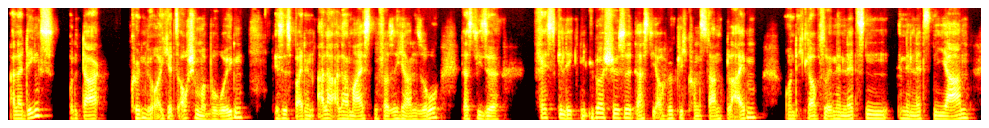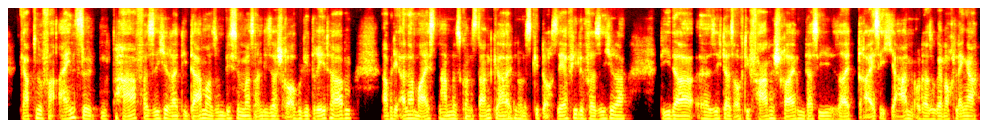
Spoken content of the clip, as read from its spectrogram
Allerdings, und da können wir euch jetzt auch schon mal beruhigen, ist es bei den aller, allermeisten Versicherern so, dass diese festgelegten Überschüsse, dass die auch wirklich konstant bleiben. Und ich glaube, so in den letzten, in den letzten Jahren gab es nur vereinzelt ein paar Versicherer, die da mal so ein bisschen was an dieser Schraube gedreht haben. Aber die allermeisten haben das konstant gehalten. Und es gibt auch sehr viele Versicherer, die da äh, sich das auf die Fahne schreiben, dass sie seit 30 Jahren oder sogar noch länger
